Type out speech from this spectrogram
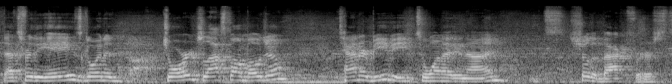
That's for the A's going to George, Last Ball Mojo. Tanner Bibee to 189. Let's show the back first.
